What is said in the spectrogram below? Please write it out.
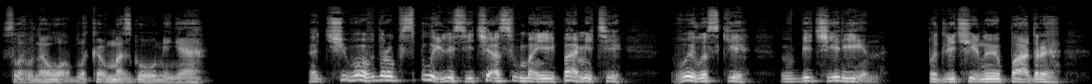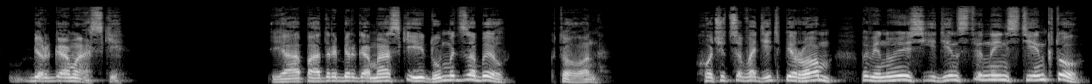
словно облако в мозгу у меня. Отчего вдруг всплыли сейчас в моей памяти вылазки в Бичерин под личиную падре Бергамаски? Я о падре Бергамаске и думать забыл. Кто он? Хочется водить пером, повинуясь единственному инстинкту.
